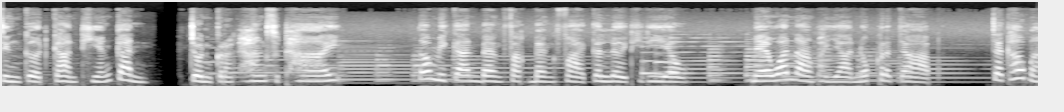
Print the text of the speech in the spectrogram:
จึงเกิดการเถียงกัน จนกระทั่งสุดท้าย ต้องมีการแบ่งฝักแบ่งฝ่ายกันเลยทีเดียว แม้ว่านางพญานกกระจาบ จะเข้ามา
